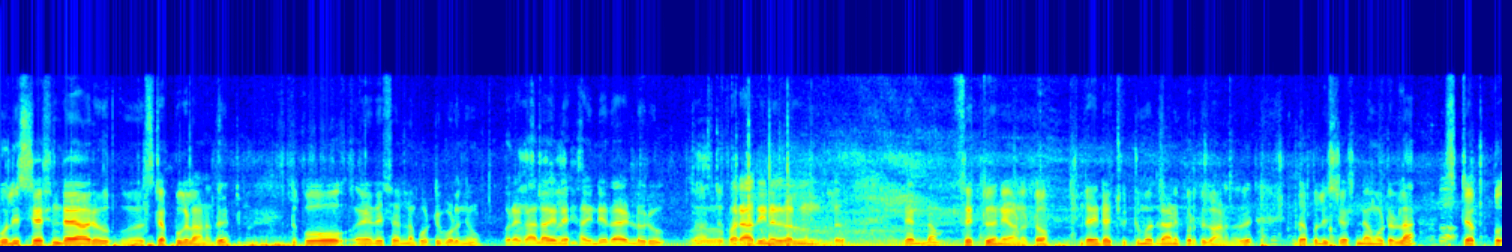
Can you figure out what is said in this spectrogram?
പോലീസ് സ്റ്റേഷന്റെ ആ ഒരു സ്റ്റെപ്പുകളാണത്. ഇതിപ്പോൾ ഏകദേശം എല്ലാം പൊട്ടിപ്പൊളിഞ്ഞു. കുറേ കാലമായില്ലേ. അതിന്റേതായിട്ടുള്ളൊരു ഏഹ്, പരാധീനതകളുണ്ട്. ഇതെല്ലാം സെറ്റ് തന്നെയാണ് കേട്ടോ ഇതതിന്റെ ചുറ്റുമതിലാണ് ഇപ്പുറത്ത് കാണുന്നത്. ഇതാ പോലീസ് സ്റ്റേഷന്റെ അങ്ങോട്ടുള്ള സ്റ്റെപ്പ്.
